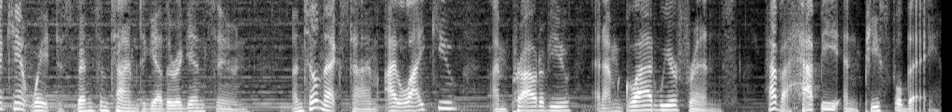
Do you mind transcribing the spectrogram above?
I can't wait to spend some time together again soon. Until next time, I like you, I'm proud of you, and I'm glad we are friends. Have a happy and peaceful day.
